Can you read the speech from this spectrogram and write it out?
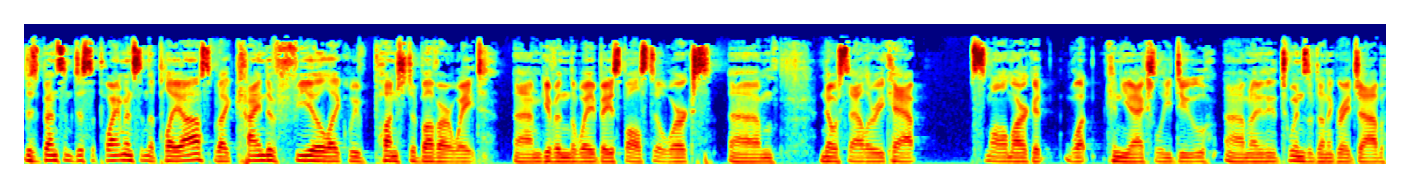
there's been some disappointments in the playoffs, but I kind of feel like we've punched above our weight, um, given the way baseball still works. Um, no salary cap, small market. What can you actually do? Um, I think the Twins have done a great job,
